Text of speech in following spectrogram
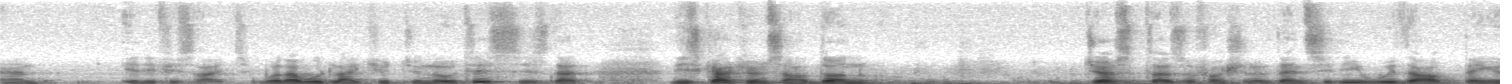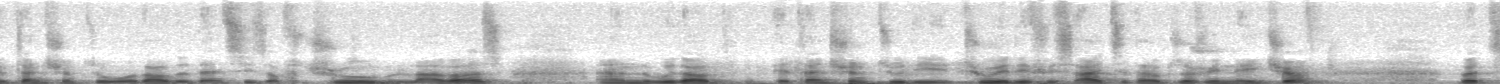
And edifice height. What I would like you to notice is that these calculations are done just as a function of density without paying attention to what are the densities of true lavas and without attention to the true edifice heights that are observed in nature. But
